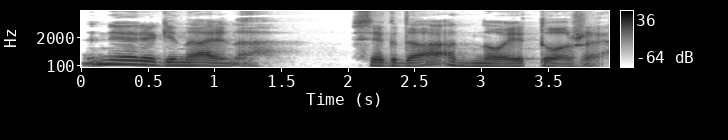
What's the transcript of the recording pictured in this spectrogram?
«Не оригинально. Всегда одно и то же».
